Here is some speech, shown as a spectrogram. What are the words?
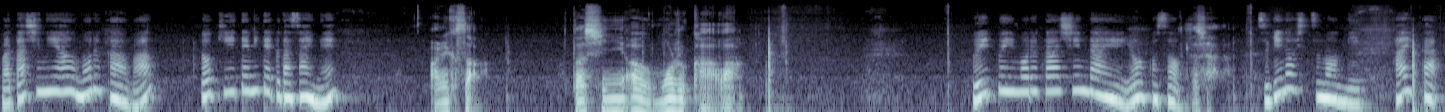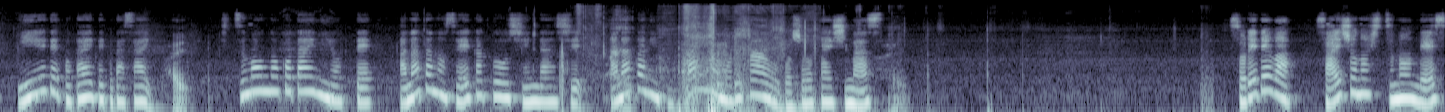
私に合うモルカーは？と聞いてみてくださいね。アレクサ私に合うモルカーは？プイプイモルカー診断へようこそ。次の質問に、はいか、いいえで答えてください。はい質問の答えによって、あなたの性格を診断し、あなたにぴったりのモルカーをご紹介します。はいそれでは、最初の質問です。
